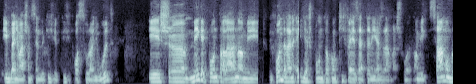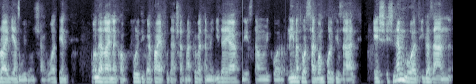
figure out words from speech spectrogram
én benyomásom szerint kicsit, kicsit hosszúra nyúlt. És még egy pont talán, ami der Leyen egyes pontokon kifejezetten érzelmes volt, ami számomra egy ilyen újdonság volt. Én von der Leyennek a politikai pályafutását már követem egy ideje, néztem, amikor Németországban politizált, és, és nem volt igazán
